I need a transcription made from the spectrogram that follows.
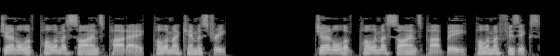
Journal of Polymer Science Part A, Polymer Chemistry. Journal of Polymer Science Part B, Polymer Physics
